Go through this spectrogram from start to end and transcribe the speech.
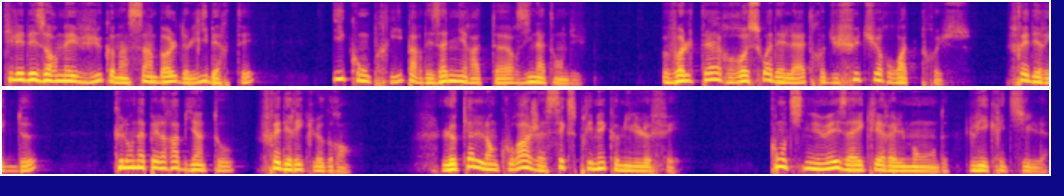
qu'il est désormais vu comme un symbole de liberté, y compris par des admirateurs inattendus. Voltaire reçoit des lettres du futur roi de Prusse, Frédéric II, que l'on appellera bientôt Frédéric le Grand, lequel l'encourage à s'exprimer comme il le fait. Continuez à éclairer le monde, lui écrit-il.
